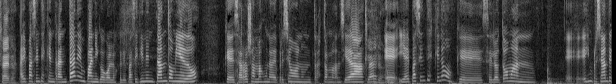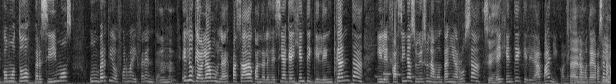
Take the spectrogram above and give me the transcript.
Claro. Hay pacientes que entran tan en pánico con los que le pasa y tienen tanto miedo que desarrollan más una depresión, un trastorno de ansiedad. Claro. Eh, y hay pacientes que no, que se lo toman. eh, es impresionante cómo todos percibimos un vértigo de forma diferente. Es lo que hablábamos la vez pasada cuando les decía que hay gente que le encanta y le fascina subirse una montaña rusa. Sí. Y hay gente que le da pánico. Le Claro. una montaña rusa Y la mí.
